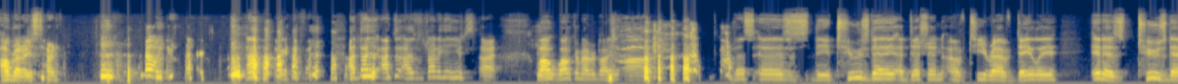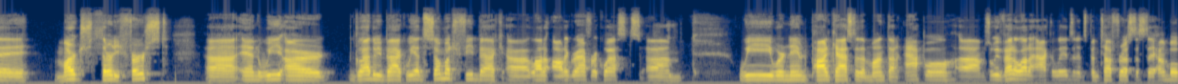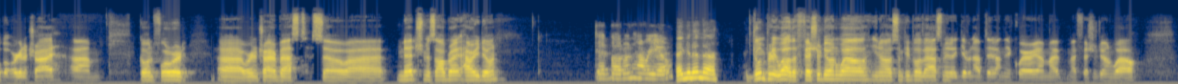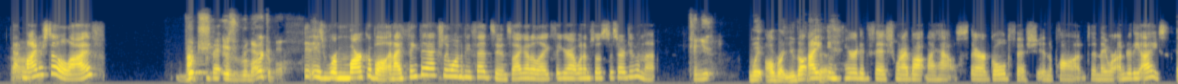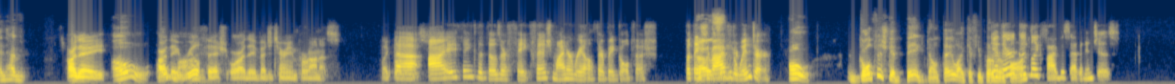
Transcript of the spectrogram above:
Albert, are you starting? No, you start. Oh, okay. I thought you, I, was- I was trying to get used. All right. Well, welcome everybody. Uh, this is the Tuesday edition of T Rev Daily. It is Tuesday, March 31st, uh, and we are glad to be back. We had so much feedback, uh, a lot of autograph requests. Um, we were named Podcast of the Month on Apple. Um, so we've had a lot of accolades, and it's been tough for us to stay humble, but we're going to try. Um, going forward, uh, we're going to try our best. So, uh, Mitch, Miss Albright, how are you doing? Good, Bodwin. How are you? Hanging in there. Doing pretty well. The fish are doing well. You know, some people have asked me to give an update on the aquarium. My, my fish are doing well. Uh, Um, Mine are still alive. which they- is remarkable. It is remarkable, and I think they actually want to be fed soon. So I gotta like figure out when I'm supposed to start doing that. Can you? Wait, Albright, you got I fish? inherited fish when I bought my house. There are goldfish in the pond, and they were under the ice. and have Are they oh are oh they my. real fish or are they vegetarian piranhas? Like Uh, I think that those are fake fish. Mine are real. They're big goldfish, but they That was survive the winter. Oh, goldfish get big, don't they? Like if you put Yeah, them in a they're a good like five to seven inches.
